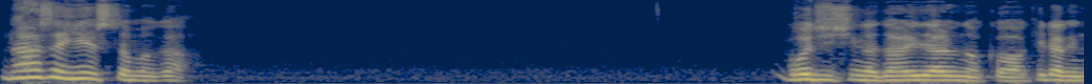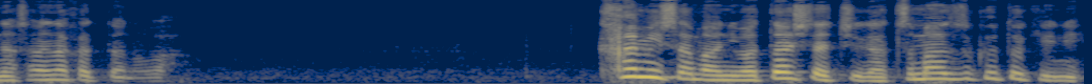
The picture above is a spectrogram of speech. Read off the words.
なぜイエス様がご自身が誰であるのかを明らかになさらなかったのは神様に私たちがつまずく時に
